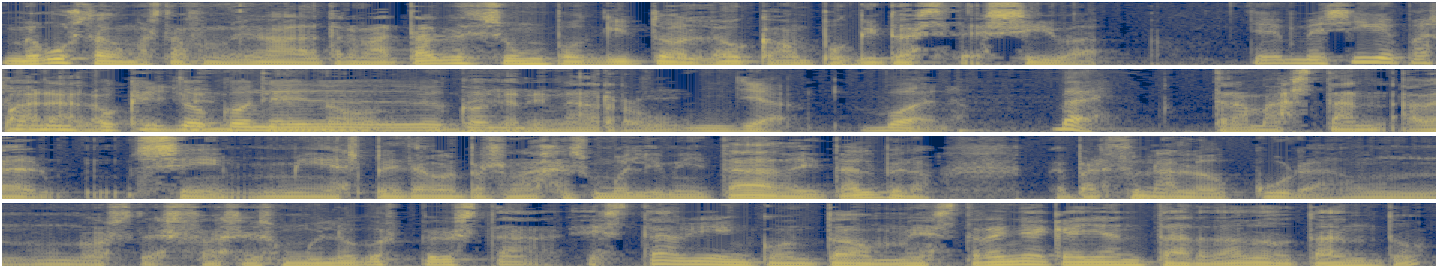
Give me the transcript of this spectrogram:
Me gusta cómo está funcionando la trama. Tal vez es un poquito loca, un poquito excesiva. Eh, me sigue pasando un poquito con el con... Green Arrow. Ya, bueno, ve. Tramas tan. A ver, sí, mi experiencia con el personaje es muy limitada y tal, pero me parece una locura, unos desfases muy locos, pero está, está bien contado. Me extraña que hayan tardado tanto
